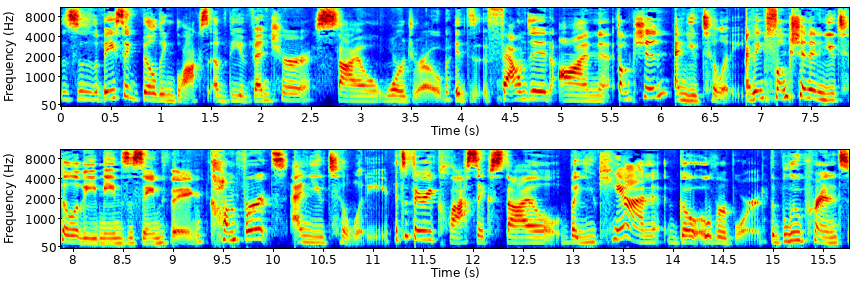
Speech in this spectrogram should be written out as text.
This is the basic building blocks of the adventure style wardrobe. It's founded on function and utility. I think function and utility means the same thing. Comfort and utility. It's a very classic style, but you can go overboard. The blueprints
